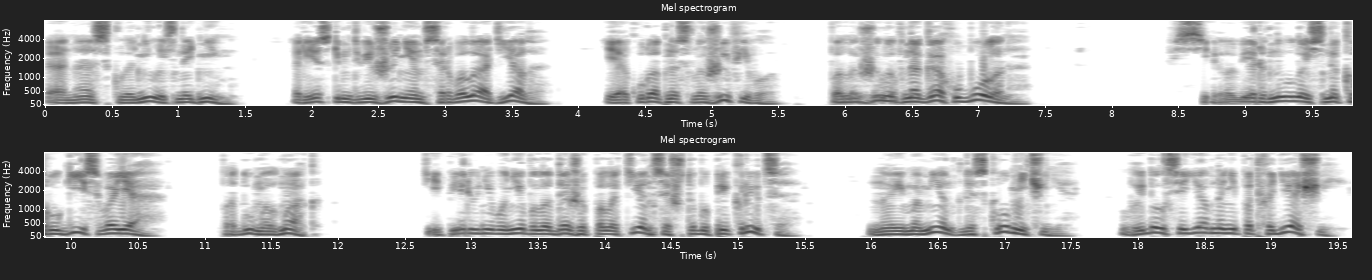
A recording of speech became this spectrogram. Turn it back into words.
Она склонилась над ним, резким движением сорвала одеяло и, аккуратно сложив его, положила в ногах у Болона. «Все вернулось на круги своя», — подумал маг. Теперь у него не было даже полотенца, чтобы прикрыться, но и момент для скромничания выдался явно неподходящий.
